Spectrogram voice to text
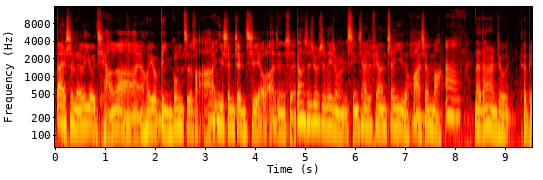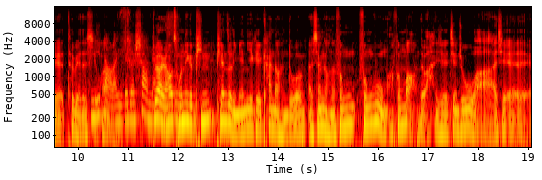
办事能力又强啊，然后又秉公执法，一身正气，哇，真是，当时就是那种形象是非常正义的化身嘛。嗯。那当然就特别特别的喜欢。迷倒了你这个少男。对啊，然后从那个片片子里面，你也可以看到很多呃香港的风风物嘛，风貌，对吧？一些建筑物啊，一些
